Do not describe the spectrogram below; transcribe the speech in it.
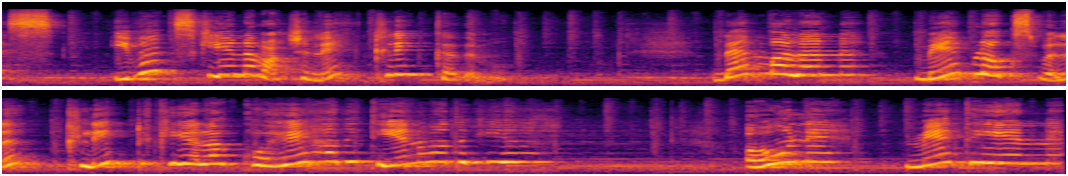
S events කියන වචනේ ක්ලික් කරමු. දැන් බලන්න මේ බ්ලොක්ස් වල ක්ලික්ඩ් කියලා කොහේ හරි තියෙනවද කියලා? ඔව්නේ මේ තියෙන්නේ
